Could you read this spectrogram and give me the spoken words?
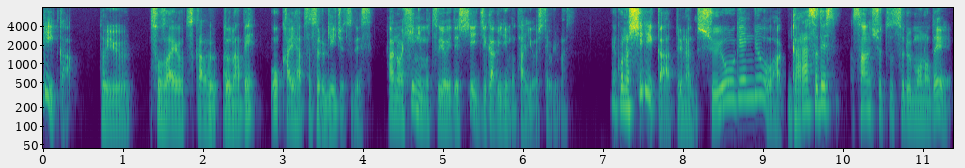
リカという素材を使う土鍋を開発する技術です。あの、火にも強いですし、直火にも対応しております。でこのシリカというのは主要原料はガラスです。産出するもので、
